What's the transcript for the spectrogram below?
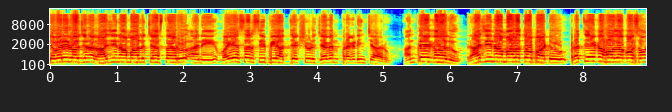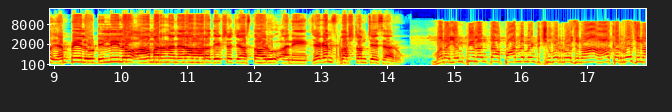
చివరి రోజున రాజీనామాలు చేస్తారు అని వైఎస్ఆర్ అధ్యక్షుడు జగన్ ప్రకటించారు. అంతేకాదు రాజీనామాలతో పాటు ప్రత్యేక హోదా కోసం ఎంపీలు ఢిల్లీలో ఆమరణ నిరాహార దీక్ష చేస్తారు అని జగన్ స్పష్టం చేశారు. మన ఎంపీలంతా పార్లమెంట్ చివరి రోజున ఆఖరి రోజున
